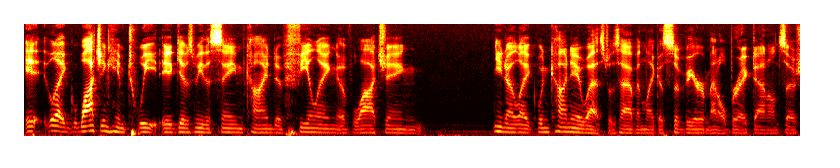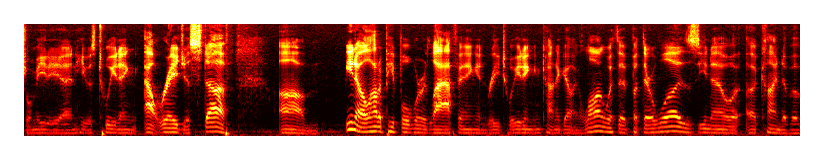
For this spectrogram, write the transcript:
it like watching him tweet it gives me the same kind of feeling of watching you know like when Kanye West was having like a severe mental breakdown on social media and he was tweeting outrageous stuff um, you know a lot of people were laughing and retweeting and kind of going along with it but there was you know a, a kind of a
